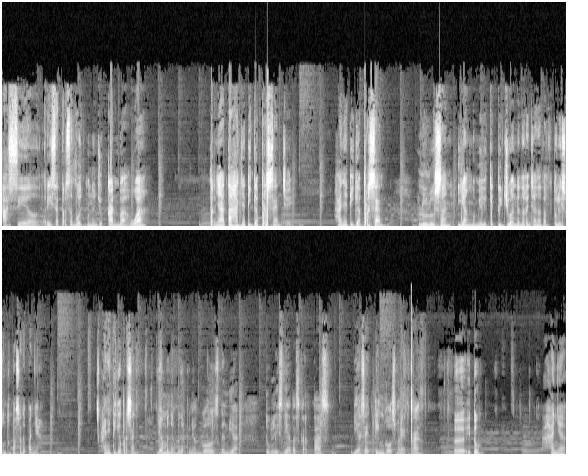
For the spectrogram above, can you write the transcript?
hasil riset tersebut menunjukkan bahwa ternyata hanya 3% cuy. Hanya 3% lulusan yang memiliki tujuan dan rencana tertulis untuk masa depannya. Hanya 3% yang benar-benar punya goals dan dia tulis di atas kertas, dia setting goals mereka. Uh, itu hanya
